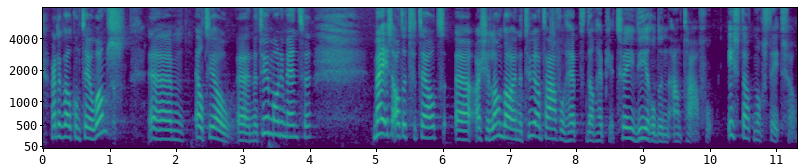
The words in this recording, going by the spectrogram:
Hartelijk welkom, Theo Wams, ehm, LTO eh, Natuurmonumenten. Mij is altijd verteld, eh, als je landbouw en natuur aan tafel hebt, dan heb je twee werelden aan tafel. Is dat nog steeds zo?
